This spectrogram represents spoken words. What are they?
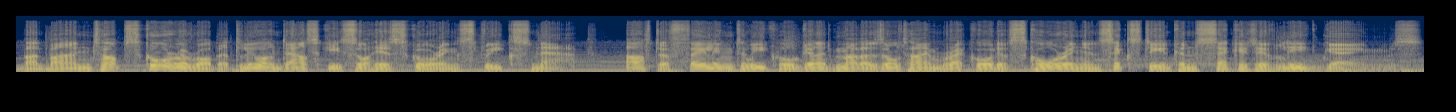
But Bayern top scorer Robert Lewandowski saw his scoring streak snap after failing to equal Gerd Muller's all-time record of scoring in 16 consecutive league games.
